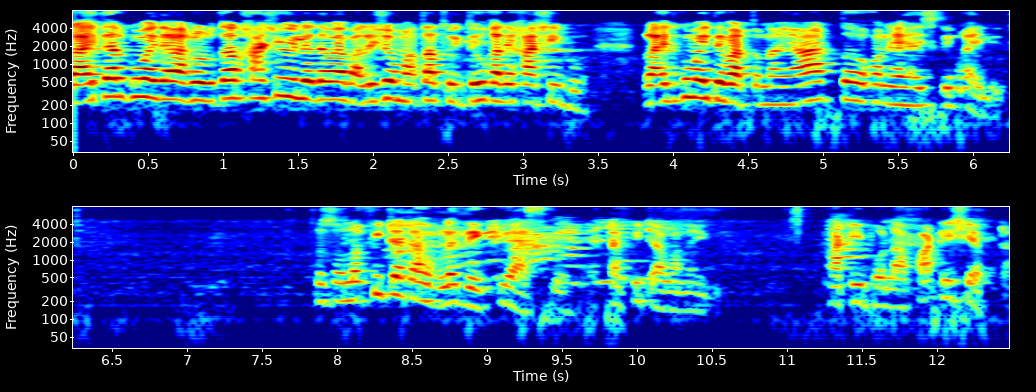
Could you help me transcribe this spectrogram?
রাইতার ঘুমাই দেওয়া সরু তার খাসি হইলে দেওয়া বালিশও মাথা থইতেও খালি খাসিব। রাইত ঘুমাইতে পারতো না আর তো ওখানে হে আইসক্রিম খাইলি তো। তো চলো পিঠাটা হলে দেখিও আজকে একটা পিঠা বানাই ফাটি বলা ফাটি শেপটা।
